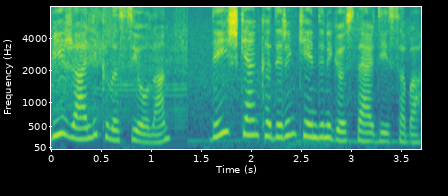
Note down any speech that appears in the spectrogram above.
bir ralli klasiği olan, değişken kaderin kendini gösterdiği sabah.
